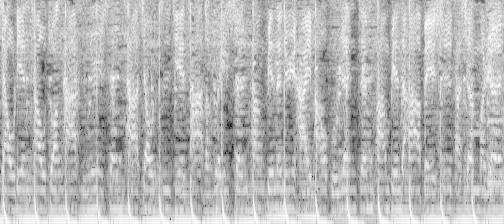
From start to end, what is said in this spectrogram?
教练超装，她是女神，插小直接插到最深。旁边的女孩跑步认真，旁边的阿北是她什么人？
